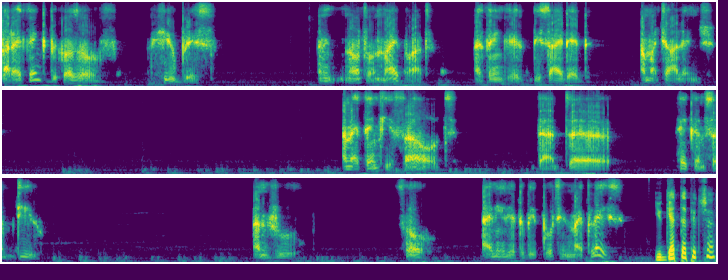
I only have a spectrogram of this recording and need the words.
But I think because of hubris, and not on my part, I think it decided I'm a challenge. And I think he felt that uh, he can subdue and rule. So I needed to be put in my place. You get the picture?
